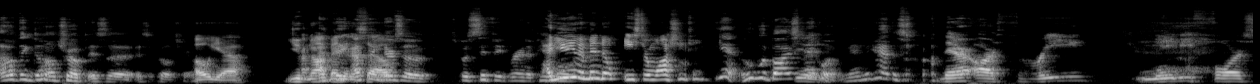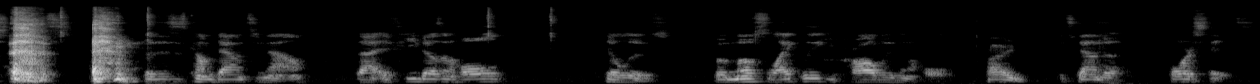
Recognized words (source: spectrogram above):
I don't think Donald Trump is a is a culture. Oh yeah, you've not I been think, to the I think South. there's a specific brand of people. Have you even been to Eastern Washington? Yeah, who would buy a snake Dude. oil? Man, we had this. There are three, maybe four states that this has come down to now. That if he doesn't hold, he'll lose. But most likely, he probably is going to hold. Right. It's down to four states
